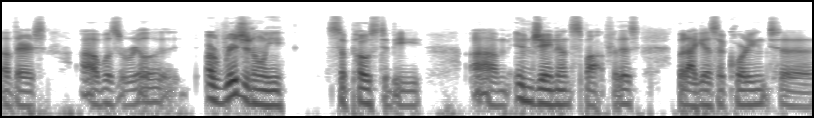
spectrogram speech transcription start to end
of theirs, uh, was a real originally supposed to be um, in J None's spot for this, but I guess according to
